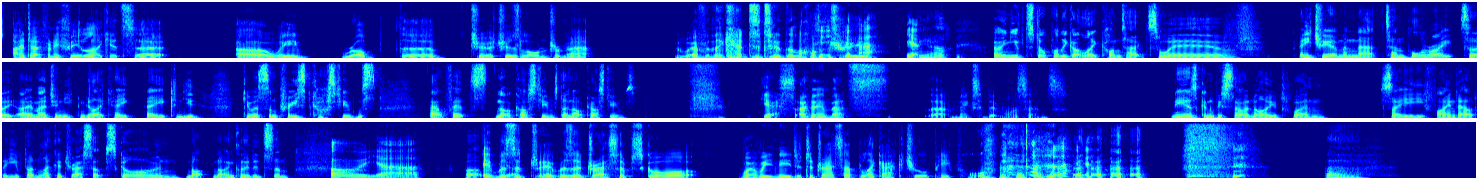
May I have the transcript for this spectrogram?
I definitely feel like it's a. Oh, we robbed the church's laundromat. Whoever they get to do the laundry. yeah. Yeah. Yeah. I mean, you've still probably got like contacts with Atrium and that temple, right? So I, I imagine you can be like, hey, hey, can you give us some priest costumes? Outfits? Not costumes. They're not costumes. Yes, I think that's that makes a bit more sense. Nia's going to be so annoyed when, say, you find out that you've done like a dress up score and not not included some. Oh yeah. But It was a it was a dress up score where we needed to dress up like actual people.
